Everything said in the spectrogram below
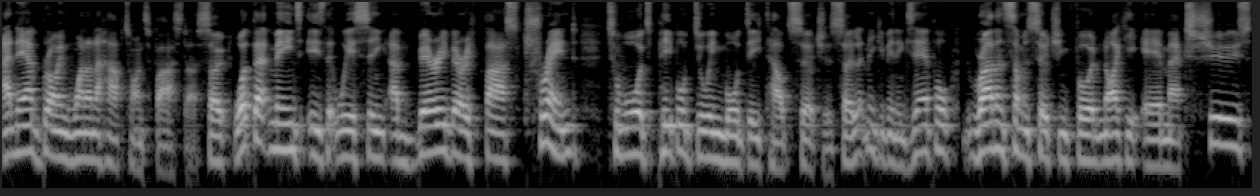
are now growing one and a half times faster. So what that means is that we're seeing a very, very fast trend towards people doing more detailed searches. So let me give you an example. Rather than someone searching for Nike Air Max shoes,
